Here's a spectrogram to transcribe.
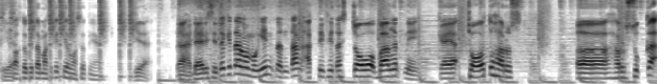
Iya. waktu kita masih kecil maksudnya. Iya. Nah dari situ kita ngomongin tentang aktivitas cowok banget nih. Kayak cowok tuh harus eh, harus suka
